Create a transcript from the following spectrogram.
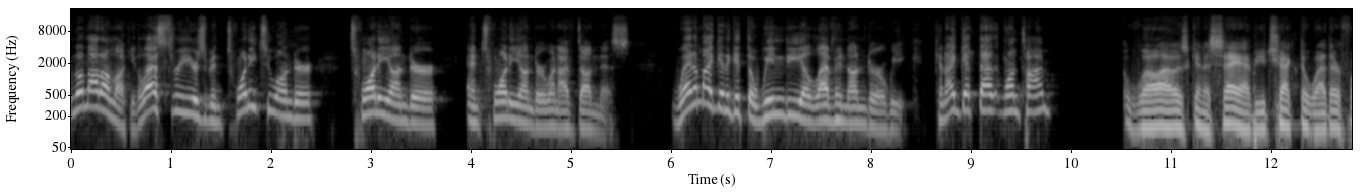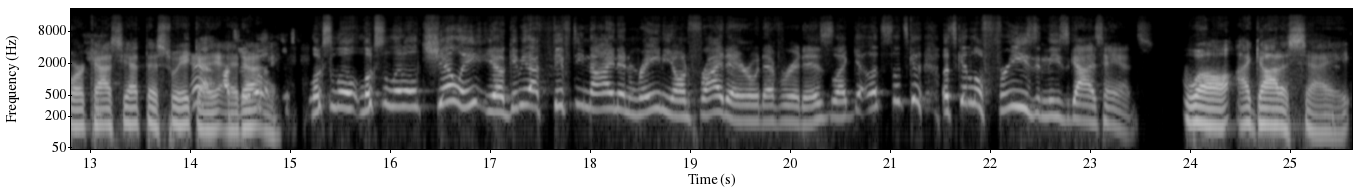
No, not unlucky. The last three years have been 22 under, 20 under, and 20 under when I've done this. When am I going to get the windy 11 under a week? Can I get that one time? Well, I was going to say, have you checked the weather forecast yet this week? Yeah, I, I don't. Looks a little looks a little chilly. You know, give me that 59 and rainy on Friday or whatever it is. Like, let's let's get let's get a little freeze in these guys' hands. Well, I gotta say,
